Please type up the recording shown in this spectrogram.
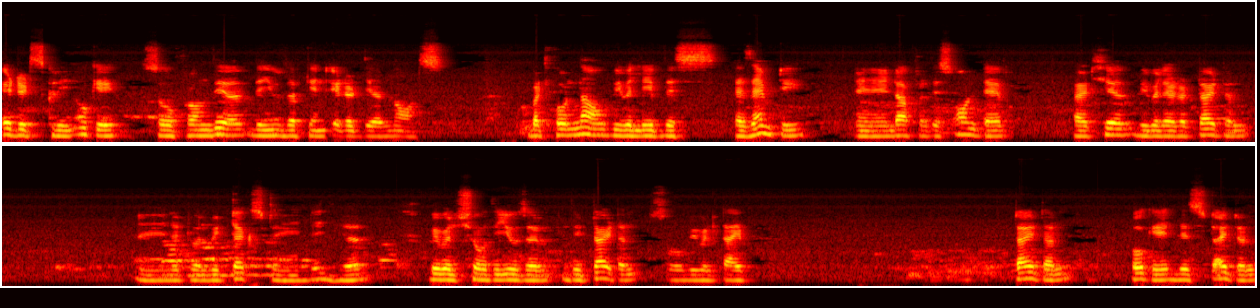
edit screen. Okay so from there the user can edit their notes. But for now we will leave this as empty. And after this on tap right here we will add a title. And it will be text and in here we will show the user the title. So we will type title. Okay this title.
